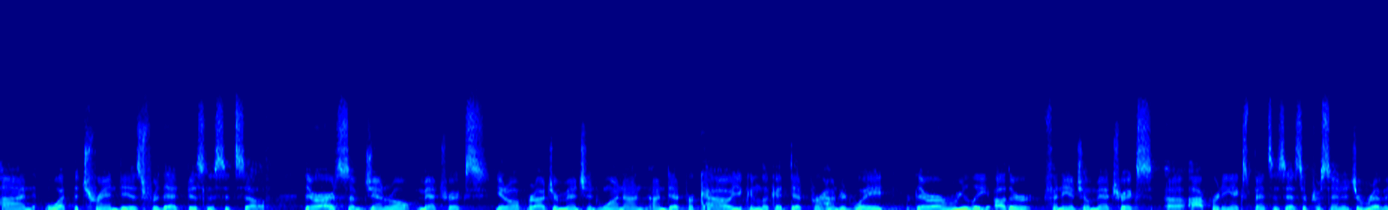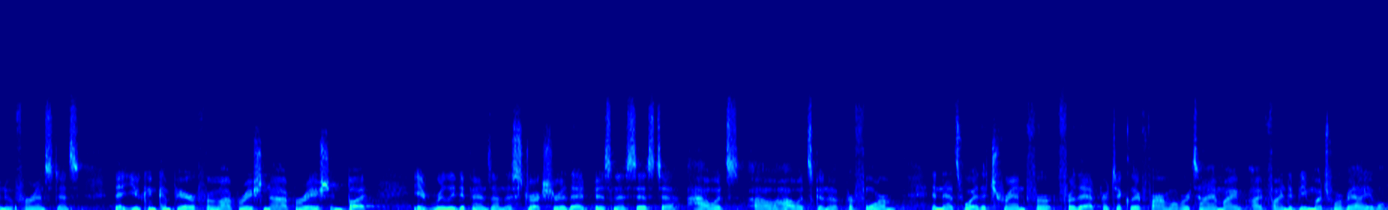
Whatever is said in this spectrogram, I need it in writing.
on what the trend is for that business itself. There are some general metrics. You know, Roger mentioned one on, on debt per cow. You can look at debt per hundredweight. There are really other financial metrics, uh, operating expenses as a percentage of revenue, for instance, that you can compare from operation to operation. But it really depends on the structure of that business as to how it's how, how it's going to perform, and that's why the trend for for that particular farm over time I, I find to be much more valuable.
